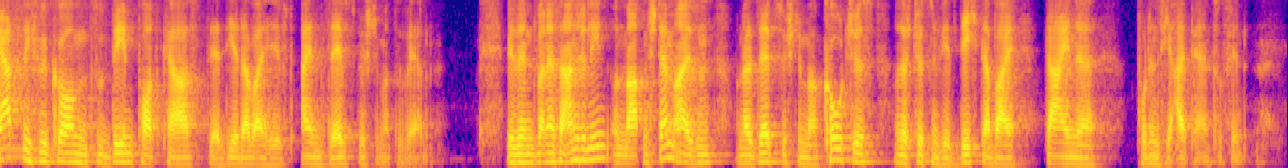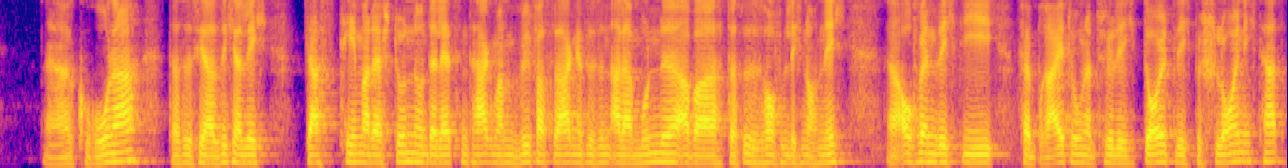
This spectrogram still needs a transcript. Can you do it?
Herzlich willkommen zu dem Podcast, der dir dabei hilft, ein Selbstbestimmer zu werden. Wir sind Vanessa Angelin und Martin Stemmeisen und als Selbstbestimmer Coaches unterstützen wir dich dabei, deine Potenzialperlen zu finden. Ja, Corona, das ist ja sicherlich das Thema der Stunde und der letzten Tage. Man will fast sagen, es ist in aller Munde, aber das ist es hoffentlich noch nicht. Äh, auch wenn sich die Verbreitung natürlich deutlich beschleunigt hat,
